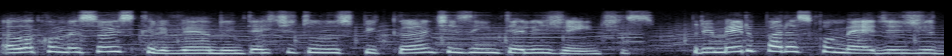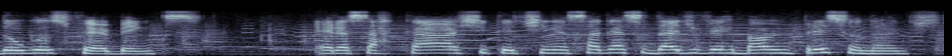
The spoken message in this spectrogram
Ela começou escrevendo intertítulos picantes e inteligentes, primeiro para as comédias de Douglas Fairbanks. Era sarcástica, tinha sagacidade verbal impressionante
